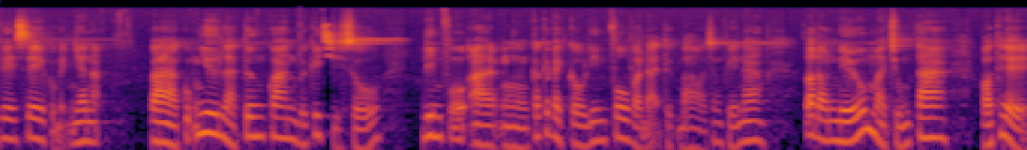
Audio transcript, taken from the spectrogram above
FVC của bệnh nhân ạ. Và cũng như là tương quan với cái chỉ số lympho à, ừ, các cái bạch cầu lympho và đại thực bào ở trong phế nang. Do đó nếu mà chúng ta có thể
